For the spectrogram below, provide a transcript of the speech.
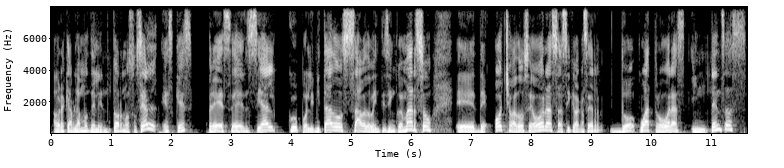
ahora que hablamos del entorno social, es que es presencial cupo limitado, sábado 25 de marzo, eh, de 8 a 12 horas, así que van a ser 4 horas intensas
